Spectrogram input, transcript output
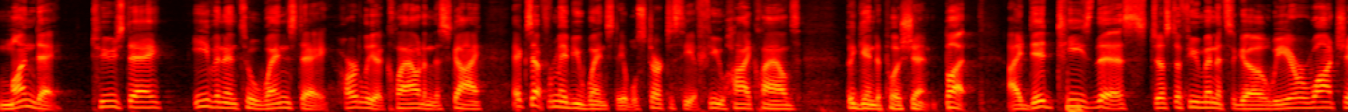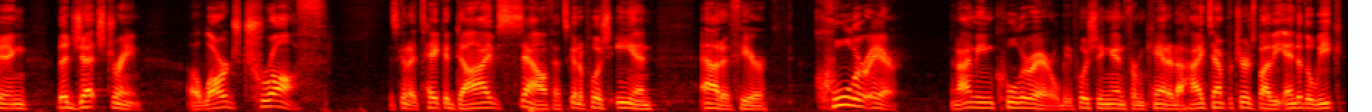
Monday, Tuesday, even into Wednesday. Hardly a cloud in the sky, except for maybe Wednesday. We'll start to see a few high clouds begin to push in. But I did tease this just a few minutes ago. We are watching the jet stream. A large trough is going to take a dive south. That's going to push Ian out of here. Cooler air, and I mean cooler air, will be pushing in from Canada. High temperatures by the end of the week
